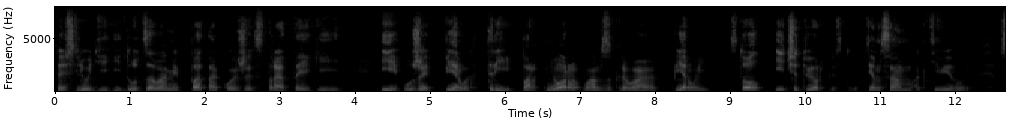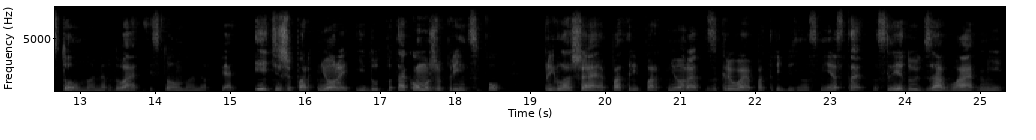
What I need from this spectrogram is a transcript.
То есть люди идут за вами по такой же стратегии. И уже первых три партнера вам закрывают первый стол и четвертый стол. Тем самым активируют стол номер два и стол номер пять. Эти же партнеры идут по такому же принципу приглашая по три партнера, закрывая по три бизнес-места, следуют за вами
